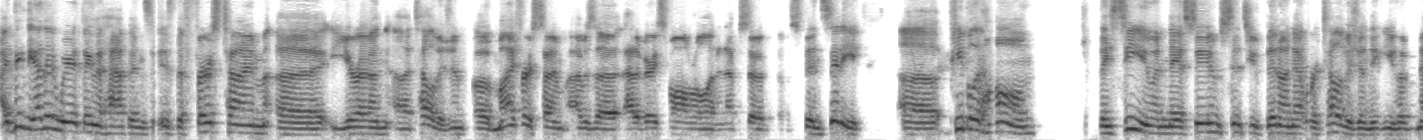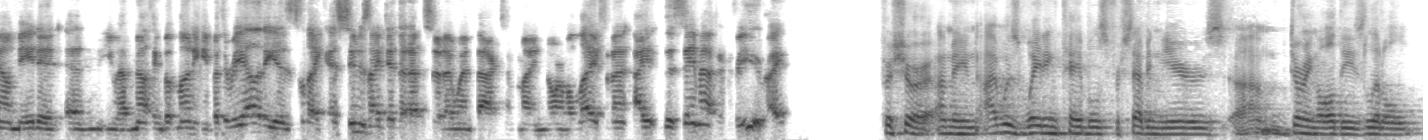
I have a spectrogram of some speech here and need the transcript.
I think the other weird thing that happens is the first time uh, you're on uh, television. Uh, my first time, I was uh, had a very small role in an episode of Spin City. Uh, people at home they see you and they assume since you've been on network television that you have now made it and you have nothing but money. But the reality is, like, as soon as I did that episode, I went back to my normal life, and I, I the same happened for you, right? For sure. I mean, I was waiting tables for seven years um, during all these little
